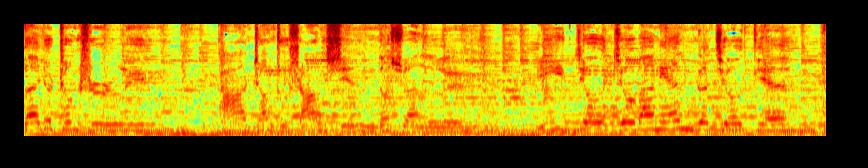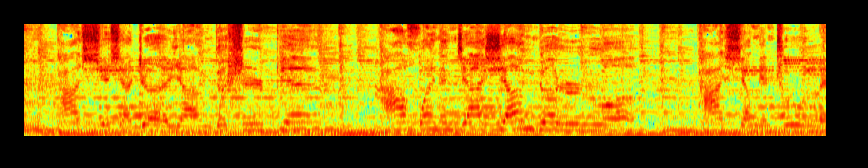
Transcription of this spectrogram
在这城市里，他唱出伤心的旋律。一九九八年的秋天，他写下这样的诗篇，他怀念家乡的日落。他想念初恋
